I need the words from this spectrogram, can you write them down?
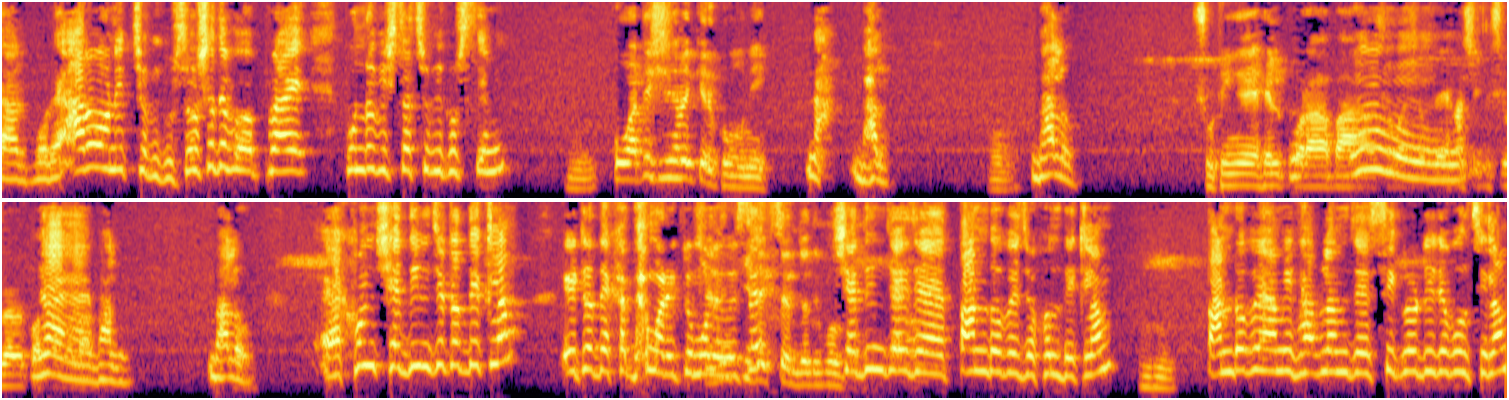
তারপরে আরও অনেক ছবি করছি। ওর সাথে প্রায় পনেরো বিশটা ছবি করছি আমি। কো আর্টিস্ট হিসেবে কীরকম উনি? না ভালো। ভালো। শুটিং এ হেল্প করা বা হুম। সবার সাথে হাসি খুশি ভাবে কথা হ্যাঁ হ্যাঁ ভালো। ভালো। এখন সেদিন যেটা দেখলাম এটা দেখাতে আমার একটু মনে হয়েছে? সেদিন যাই যে তাণ্ডবে যখন দেখলাম। তাণ্ডবে আমি ভাবলাম যে সিকিউরিটিতে বলছিলাম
